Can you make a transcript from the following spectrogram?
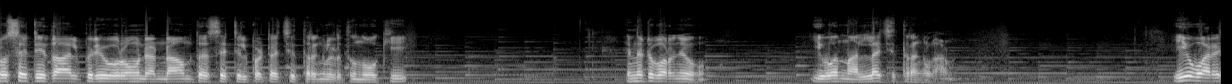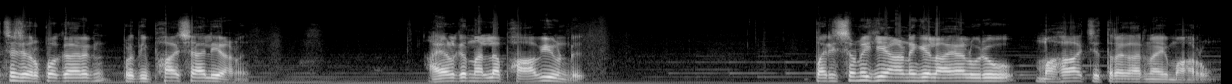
റൊസെറ്റി താല്പര്യപൂർവം രണ്ടാമത്തെ സെറ്റിൽപ്പെട്ട ചിത്രങ്ങൾ എടുത്ത് നോക്കി എന്നിട്ട് പറഞ്ഞു ഇവ നല്ല ചിത്രങ്ങളാണ്. ഈ വരച്ച ചെറുപ്പക്കാരൻ പ്രതിഭാശാലിയാണ്. അയാൾക്ക് നല്ല ഭാവിയുണ്ട്. പരിശ്രമിക്കുകയാണെങ്കിൽ അയാൾ ഒരു മഹാചിത്രകാരനായി മാറും.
